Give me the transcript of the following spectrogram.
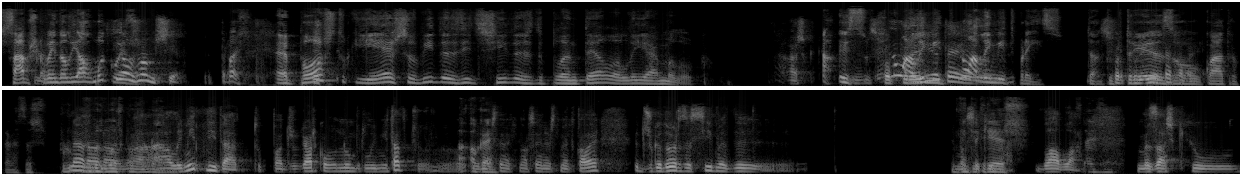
sabes que vem dali alguma coisa. Eles vão mexer. Pois. Aposto que é subidas e descidas de plantel ali à maluco. Acho que ah, isso, não, há limite, até... não há limite para isso. Então, tipo 3 ou 4, essas Não, não, não, não há, há, limite de idade. Tu podes jogar com um número limitado, que ah, okay. não sei neste momento qual é, de jogadores acima de 23, blá blá. Mas acho que o,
